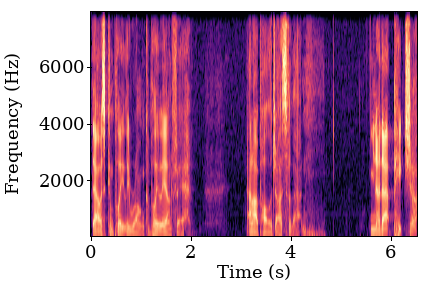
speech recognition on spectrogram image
That was completely wrong, completely unfair. And I apologize for that. You know, that picture,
